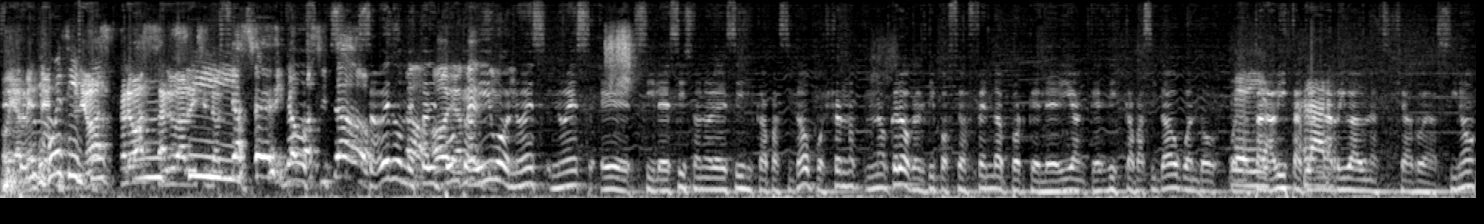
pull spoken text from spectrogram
Obviamente, no decir le vas, que- no le vas a saludar sí. diciendo, ¿qué haces, No, discapacitado? ¿Sabés dónde No, está el punto obviamente. ahí, Ivo? No es, no es eh, si le decís o no le decís discapacitado, pues yo no, no creo que el tipo se ofenda porque le digan que es discapacitado cuando, está a la vista que claro. anda arriba de una silla de ruedas, sino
